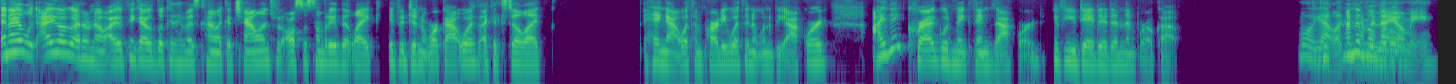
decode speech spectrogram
and I look, I I don't know. I think I would look at him as kind of like a challenge, but also somebody that like if it didn't work out with, I could still like hang out with and party with, and it wouldn't be awkward. I think Craig would make things awkward if you dated and then broke up. Well, He's yeah, like kind him of a and little- Naomie.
